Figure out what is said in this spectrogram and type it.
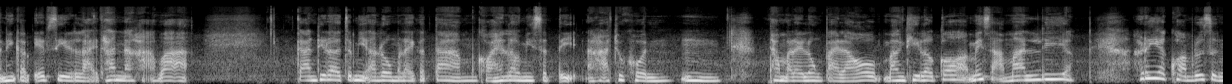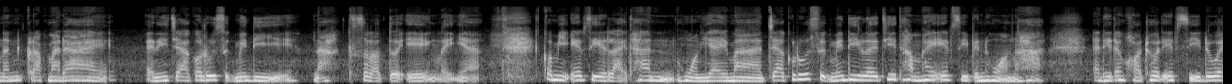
รณ์ให้กับ FC หลายท่านนะคะว่า การที่เราจะมีอารมณ์อะไรก็ตาม ขอให้เรามีสตินะคะ ทุกคน อืมทำอะไรลงไปแล้ว บางทีเราก็ไม่สามารถเรียก เรียกความรู้สึกนั้นกลับมาได้ อันนี้จาก็รู้สึกไม่ดีนะสำหรับตัวเองอะไรเงี้ยก็มี FC หลายท่านห่วงใยมาจากก็รู้สึกไม่ดีเลยที่ทำให้ FC เป็นห่วงนะคะ อันนี้ต้องขอโทษ FC ด้วย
